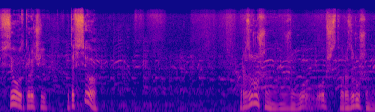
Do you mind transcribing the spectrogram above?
все вот, короче, это все. Разрушено уже, общество разрушено.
